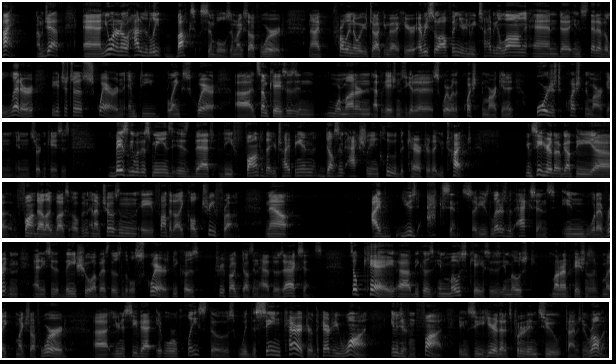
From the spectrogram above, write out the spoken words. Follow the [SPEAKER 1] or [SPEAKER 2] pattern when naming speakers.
[SPEAKER 1] Hi, I'm Geoph, and you want to know how to delete box symbols in Microsoft Word. Now, I probably know what you're talking about here. Every so often, you're going to be typing along, and uh, instead of a letter, you get just a square, an empty blank square. Uh, in some cases, in more modern applications, you get a square with a question mark in it, or just a question mark in, in certain cases. Basically, what this means is that the font that you're typing in doesn't actually include the character that you typed. You can see here that I've got the uh, font dialog box open, and I've chosen a font that I like called Tree Frog. Now, I've used accents. I've used letters with accents in what I've written, and you see that they show up as those little squares because Tree Frog doesn't have those accents. It's okay uh, because in most cases, in most modern applications like Microsoft Word, uh, you're going to see that it will replace those with the same character, the character you want, in a different font. You can see here that it's put it into Times New Roman.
